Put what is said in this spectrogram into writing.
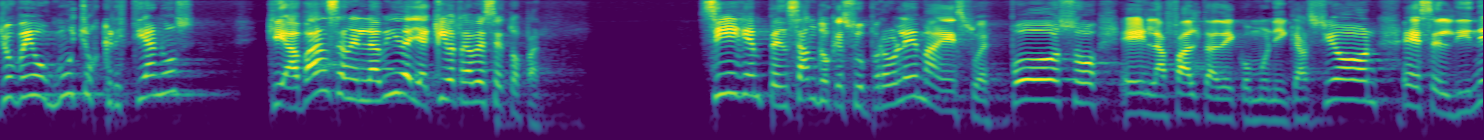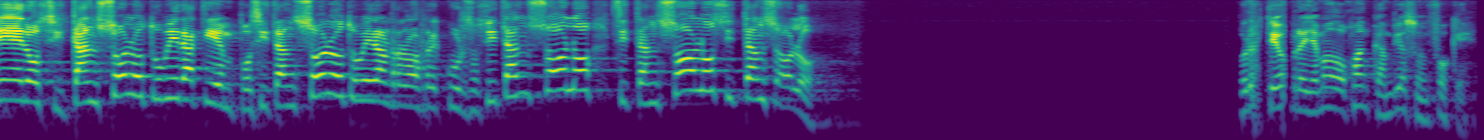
Yo veo muchos cristianos que avanzan en la vida y aquí otra vez se topan. Siguen pensando que su problema es su esposo, es la falta de comunicación, es el dinero, si tan solo tuviera tiempo, si tan solo tuvieran los recursos, si tan solo, si tan solo, si tan solo. Pero este hombre llamado Juan cambió su enfoque.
